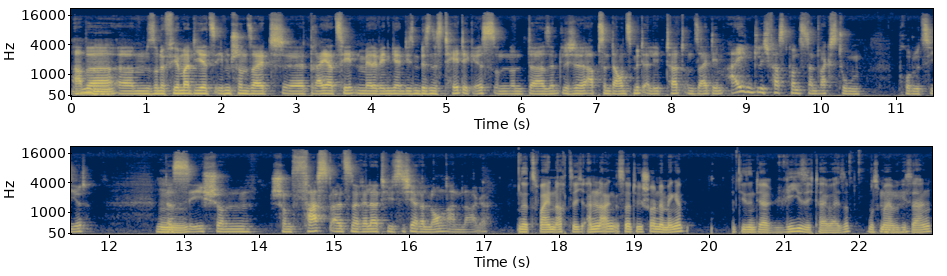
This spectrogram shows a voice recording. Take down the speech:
Aber ähm, so eine Firma, die jetzt eben schon seit äh, drei Jahrzehnten mehr oder weniger in diesem Business tätig ist und, und da sämtliche Ups und Downs miterlebt hat und seitdem eigentlich fast konstant Wachstum produziert, das sehe ich schon, schon fast als eine relativ sichere Long-Anlage. Eine 82 Anlagen ist natürlich schon eine Menge. Die sind ja riesig teilweise, muss man ja wirklich sagen.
